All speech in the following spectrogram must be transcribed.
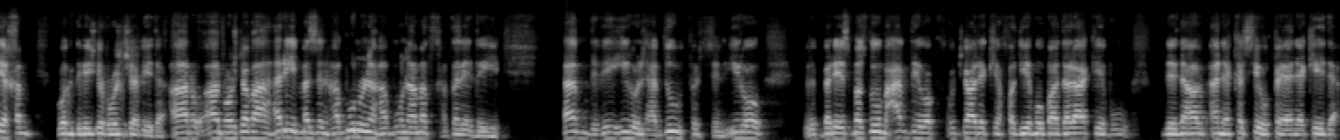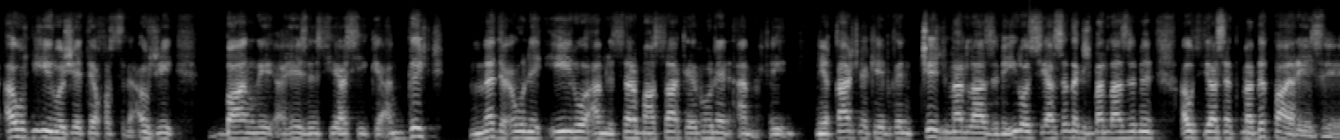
تێخم وەک درێژە ڕۆژە بێدا ڕۆژەوە هەری مەزن هەبوون و هەبوون ئەمەد خەتەرێ دەیە ئەم دەوێ ئیرۆ هەبدوو پرچن ئیرۆ بەێز مەزلوم عبدێ وەک جارێکی خودی مبادراکێ بوو ئەە کەسێ و پەیانەکەیدا ئەو ئیرۆژێتێ خستن ئەوژی بانگی هێزن سیاسی کە ئەم گشت مدعون ئیرۆ ئەم لەسەر ماساکە ڕونێن ئەم نقاشەکەی بکەن چێژ مەر لازمە ئیرۆ سیاستەکەش بەر لازمە ئەو سیاستمە بپارێزێ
